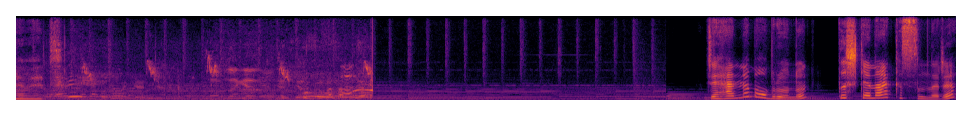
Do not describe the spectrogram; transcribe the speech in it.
Evet. Cehennem obruğunun dış genel kısımları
